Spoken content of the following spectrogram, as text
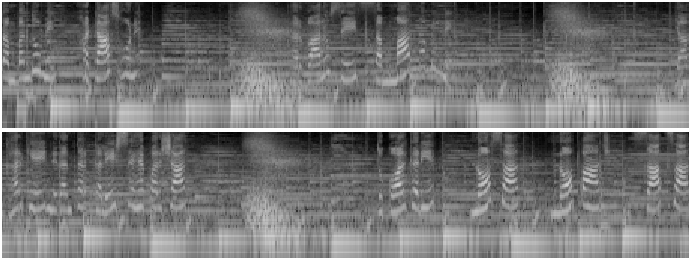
संबंधों में खटास होने घर वालों से सम्मान न मिलने या घर के निरंतर कलेश से हैं परेशान? तो कॉल करिए नौ सात, नौ पाँच, सात सात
